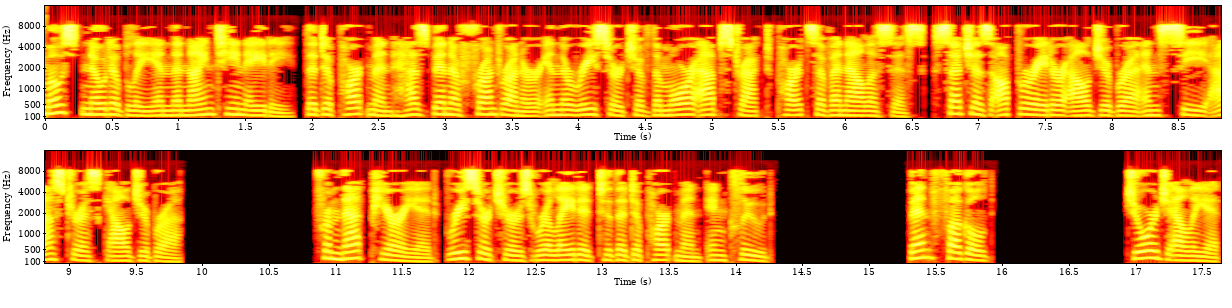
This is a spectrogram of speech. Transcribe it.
Most notably in the 1980, the department has been a frontrunner in the research of the more abstract parts of analysis, such as operator algebra and C* algebra. From that period, researchers related to the department include Bent Fuglede George Elliott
